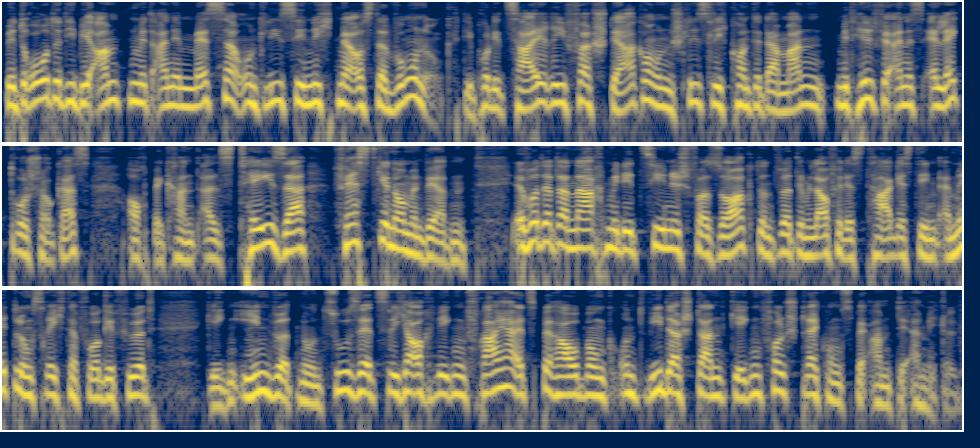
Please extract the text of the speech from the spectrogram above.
bedrohte die Beamten mit einem Messer und ließ sie nicht mehr aus der Wohnung. Die Polizei rief Verstärkung und schließlich konnte der Mann mit Hilfe eines Elektroschockers, auch bekannt als Taser, festgenommen werden. Er wurde danach medizinisch versorgt und wird im Laufe des Tages dem Ermittlungsrichter vorgeführt. Gegen ihn wird nun zusätzlich auch wegen Freiheitsberaubung und Widerstand gegen Vollstreckungsbeamte ermittelt.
